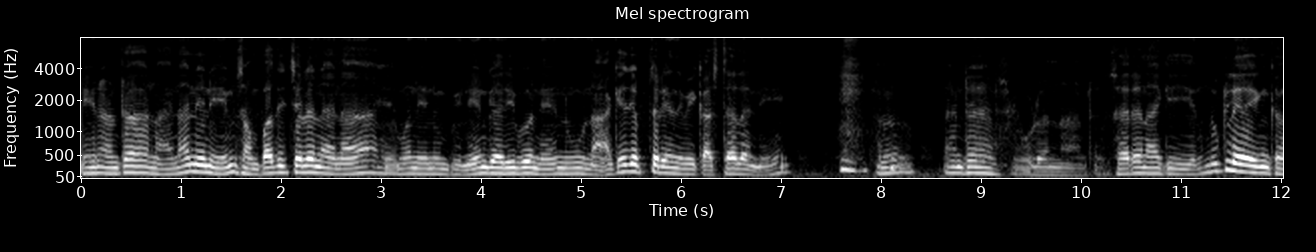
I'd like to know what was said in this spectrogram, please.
నేను అంట నాయన నేను ఏం సంపాదించలే నాయన ఏమో నేను నేను గరీబో నేను నాకే చెప్తారు ఏంది మీ కష్టాలన్నీ. అంటే చూడన్నా అంటే సరే నాకు ఎందుకులే ఇంకా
